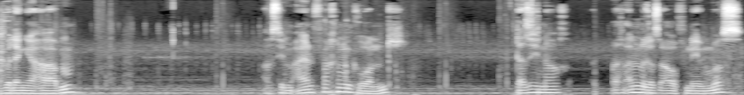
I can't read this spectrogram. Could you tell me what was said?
Überlänge haben. Aus dem einfachen Grund, dass ich noch was anderes aufnehmen muss.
